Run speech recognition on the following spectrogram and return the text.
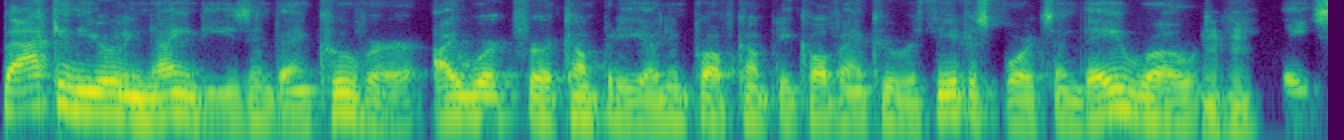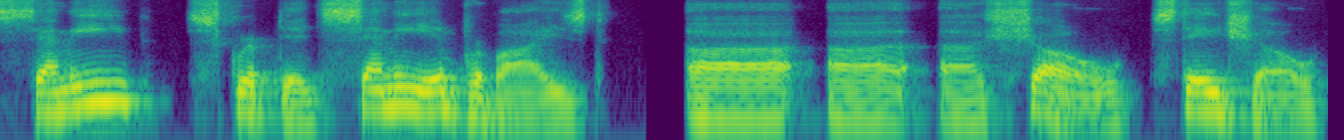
Back in the early 90s in Vancouver, I worked for a company, an improv company called Vancouver Theatre Sports, and they wrote Mhm. a semi-scripted, semi-improvised uh, uh, uh, show, stage show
